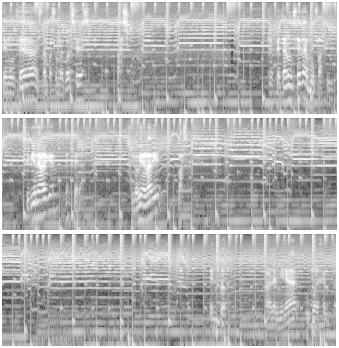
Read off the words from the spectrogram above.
Tengo un ceda, están pasando coches, paso. Respetar un ceda es muy fácil. Si viene alguien, te esperas. Si no viene nadie, pasas. Un buen ejemplo.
